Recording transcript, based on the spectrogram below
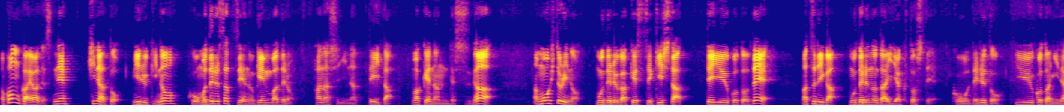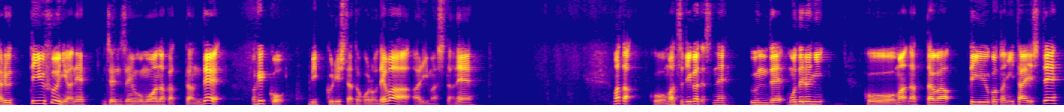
今回はですね、ひなとミルキのこうモデル撮影の現場での話になっていたわけなんですが、まもう一人のモデルが欠席したっていうことで、祭りがモデルの代役としてこう出るということになるっていう風にはね、全然思わなかったんで、まあ、結構びっくりしたところではありましたね。また、こう、祭りがですね、産んでモデルに、こう、まあ、なったがっていうことに対して、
